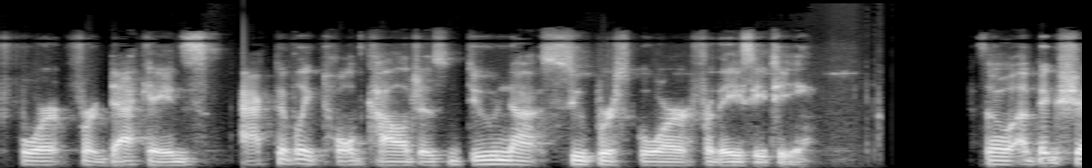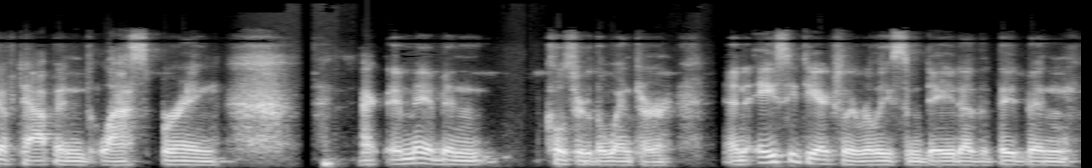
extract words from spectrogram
for for decades actively told colleges do not super score for the ACT. So a big shift happened last spring. It may have been closer to the winter. And ACT actually released some data that they've been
